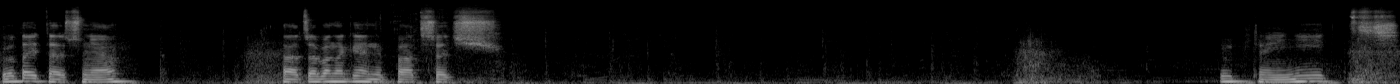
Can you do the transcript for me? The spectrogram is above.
Tutaj też nie. A, trzeba na geny patrzeć. Tutaj nic.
